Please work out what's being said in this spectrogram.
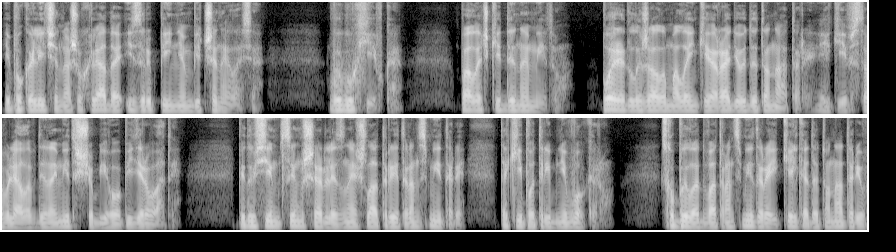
і покалічена шухляда із рипінням відчинилася. Вибухівка, палички динаміту. Поряд лежали маленькі радіодетонатори, які вставляли в динаміт, щоб його підірвати. Під усім цим Шерлі знайшла три трансмітери, такі потрібні вокеру. Схопила два трансмітери і кілька детонаторів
